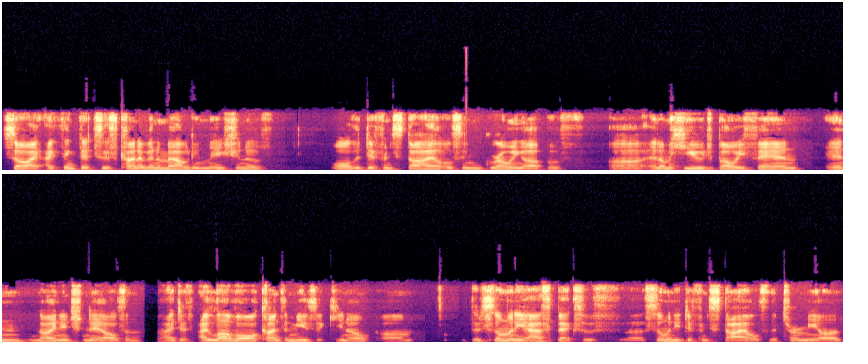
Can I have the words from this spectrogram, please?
So I, I think that's just kind of an amalgamation of all the different styles and growing up of, uh, and I'm a huge Bowie fan and Nine Inch Nails, and I just I love all kinds of music. You know, um, there's so many aspects of uh, so many different styles that turn me on.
